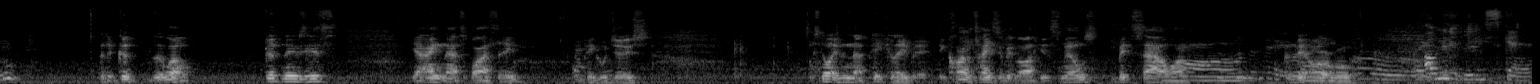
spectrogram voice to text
Mm. But the good, the, well, good news is, yeah, ain't that spicy. The pickle juice. It's not even that pickly, but it, it kind of tastes a bit like it smells. A bit sour, Oh. a bit horrible. Oh, I'm literally scared.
